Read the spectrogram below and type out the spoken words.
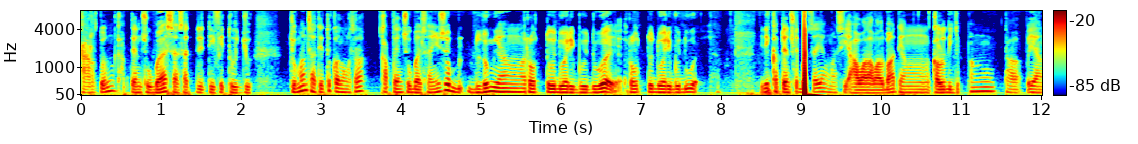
kartun Kapten Subasa saat di TV 7 cuman saat itu kalau nggak salah Kapten Subasanya itu belum yang Road to 2002 ya Road to 2002 ya. Jadi Kapten Subasa yang masih awal-awal banget yang kalau di Jepang yang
